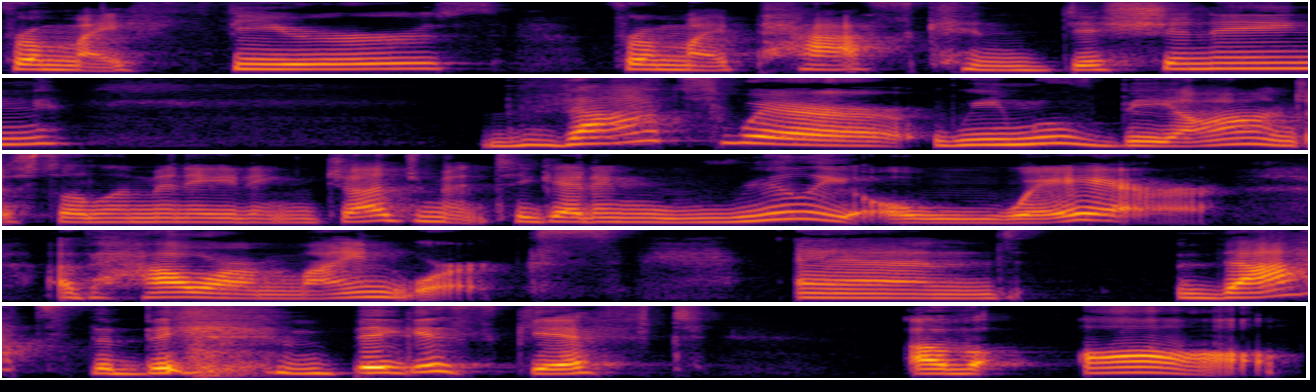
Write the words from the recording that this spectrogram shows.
from my fears, from my past conditioning, that's where we move beyond just eliminating judgment to getting really aware of how our mind works. And that's the big, biggest gift of all.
